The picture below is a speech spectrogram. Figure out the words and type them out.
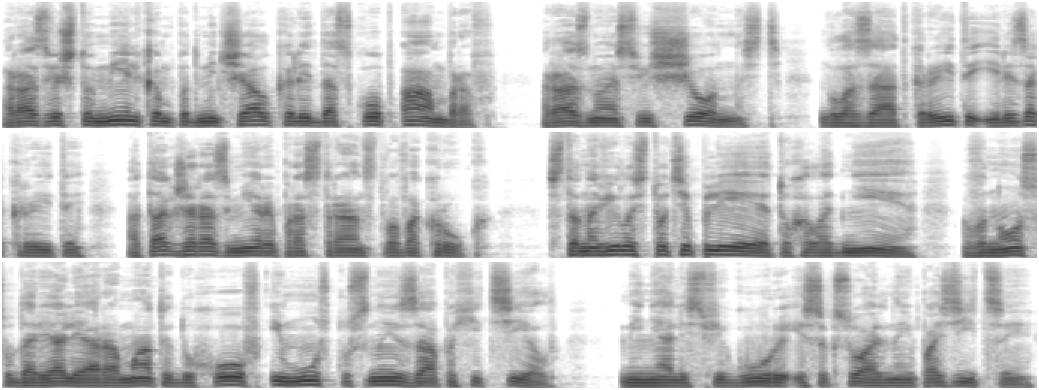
разве что мельком подмечал калейдоскоп амбров, разную освещенность, глаза открыты или закрыты, а также размеры пространства вокруг — Становилось то теплее, то холоднее, в нос ударяли ароматы духов и мускусные запахи тел, менялись фигуры и сексуальные позиции,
